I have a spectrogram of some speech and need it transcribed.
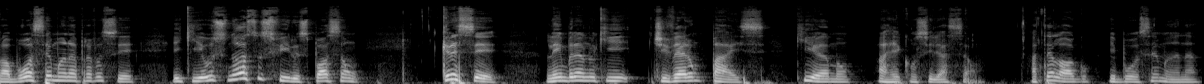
Uma boa semana para você e que os nossos filhos possam crescer lembrando que tiveram pais que amam a reconciliação. Até logo e boa semana.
